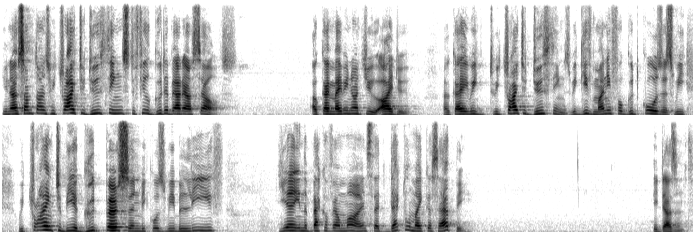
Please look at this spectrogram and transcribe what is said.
You know, sometimes we try to do things to feel good about ourselves. Okay, maybe not you, I do. Okay, we, we try to do things. We give money for good causes. We, we're trying to be a good person because we believe here in the back of our minds that that will make us happy. It doesn't.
